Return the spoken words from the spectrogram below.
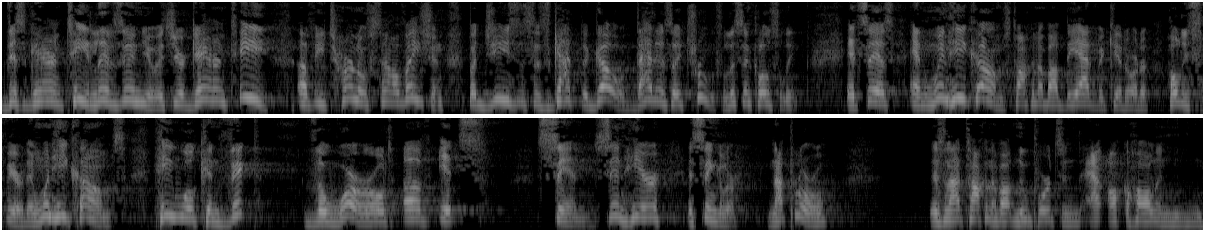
This guarantee lives in you. It's your guarantee of eternal salvation. But Jesus has got to go. That is a truth. Listen closely. It says, and when he comes, talking about the advocate or the Holy Spirit, and when he comes, he will convict the world of its sin. Sin here is singular, not plural. It's not talking about Newports and alcohol and,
